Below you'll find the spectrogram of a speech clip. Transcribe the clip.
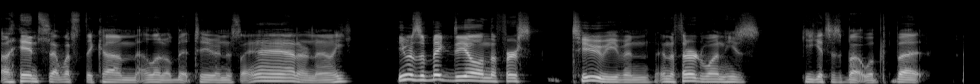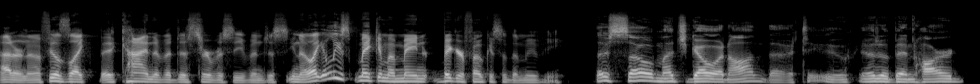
a hints at what's to come a little bit too, and it's like, eh, I don't know. He he was a big deal in the first two, even in the third one, he's he gets his butt whooped, but. I don't know. It feels like a kind of a disservice, even just you know, like at least make him a main, bigger focus of the movie. There's so much going on though, too. It would have been hard.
